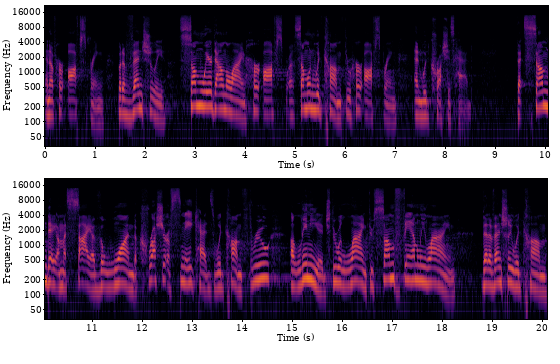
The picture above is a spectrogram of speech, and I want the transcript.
and of her offspring. But eventually, somewhere down the line, her offspring, someone would come through her offspring and would crush his head. That someday a Messiah, the one, the crusher of snakeheads, would come through a lineage, through a line, through some family line that eventually would come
